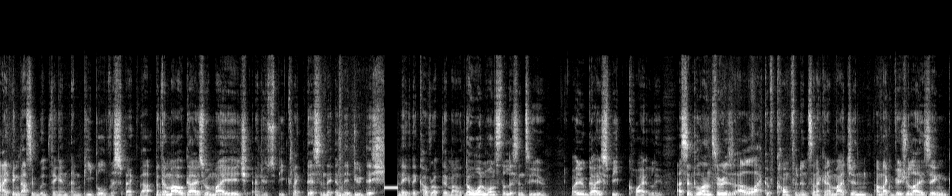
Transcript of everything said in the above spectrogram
I think that's a good thing, and, and people respect that. But the amount of guys who are my age and who speak like this and they, and they do this they, they cover up their mouth. No one wants to listen to you. Why do guys speak quietly? A simple answer is a lack of confidence, and I can imagine I'm like visualizing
